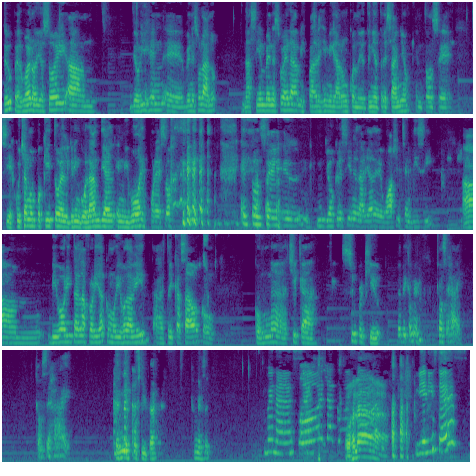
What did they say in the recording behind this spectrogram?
Súper, bueno, yo soy um, de origen eh, venezolano. Nací en Venezuela, mis padres emigraron cuando yo tenía tres años, entonces si escuchan un poquito el gringolandia en, mi voz es por eso. entonces yo crecí en el área de Washington, D.C. Um, vivo ahorita en la Florida, como dijo David, uh, estoy casado con, con una chica super cute. Baby, come here, come say hi. Come say hi. Es mi esposita. Come here, Buenas. Hola, ¿cómo Hola. estás? Bien, ¿y ustedes?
